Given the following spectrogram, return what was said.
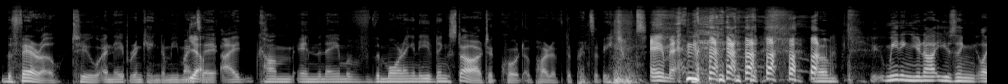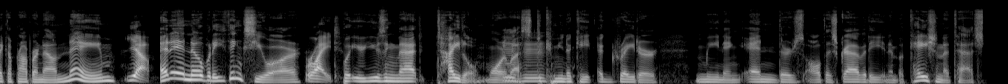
the pharaoh to a neighboring kingdom, you might Yeah. say, I come in the name of the morning and evening star, to quote a part of the Prince of Egypt. amen. um, meaning you're not using like a proper noun name, yeah, and, and nobody thinks you are right. but you're using that title more or less Mm-hmm. to communicate a greater meaning and there's all this gravity and implication attached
